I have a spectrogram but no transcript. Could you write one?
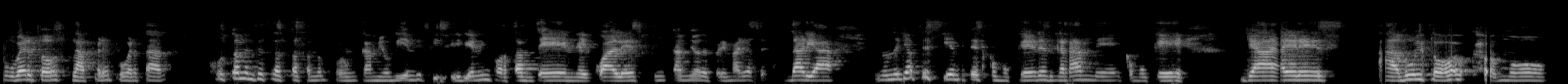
pubertos, la prepubertad, justamente estás pasando por un cambio bien difícil, bien importante, en el cual es un cambio de primaria a secundaria, donde ya te sientes como que eres grande, como que ya eres adulto, como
